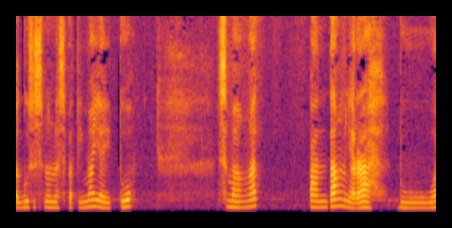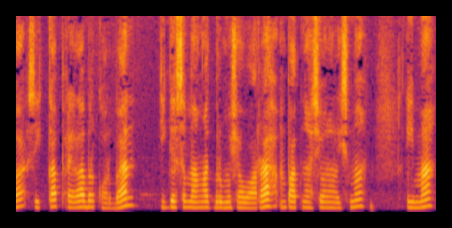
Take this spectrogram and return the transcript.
Agustus 1945 yaitu semangat pantang menyerah, dua sikap rela berkorban, tiga semangat bermusyawarah, empat nasionalisme, lima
